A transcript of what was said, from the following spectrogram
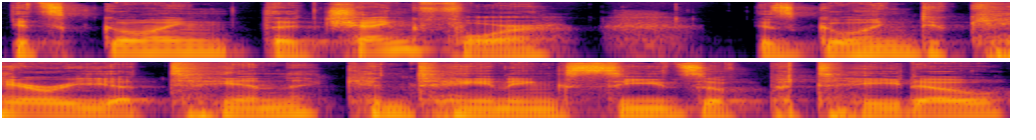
It's going the Chang'e 4 is going to carry a tin containing seeds of potato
